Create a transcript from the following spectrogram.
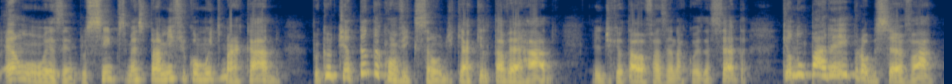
É um exemplo simples, mas para mim ficou muito marcado, porque eu tinha tanta convicção de que aquilo estava errado e de que eu estava fazendo a coisa certa, que eu não parei para observar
